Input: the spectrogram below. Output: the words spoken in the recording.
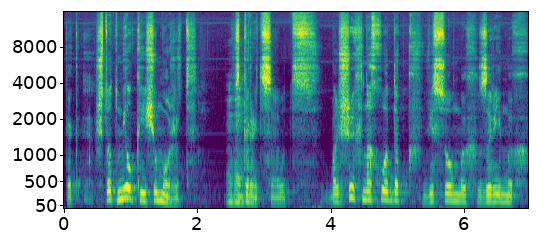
Как, что-то мелкое еще может угу. скрыться. Вот больших находок, весомых, зримых,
